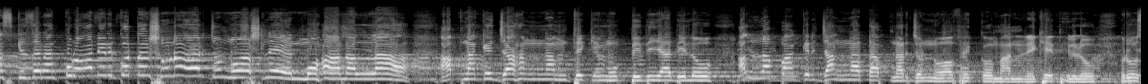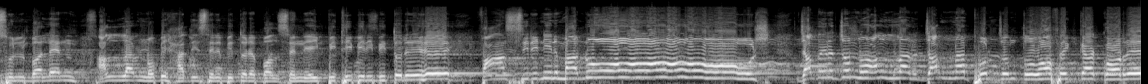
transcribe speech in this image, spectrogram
আজকে যারা কোরআনের কথা শোনার জন্য আসলেন, মহান আল্লাহ, আপনাকে জাহান্নাম থেকে মুক্তি দিয়া দিল। আল্লাহ পাকের জান্নাত আপনার জন্য অপেক্ষমান রেখে দিল। রসুল বলেন, আল্লাহর নবী হাদিসের ভিতরে বলছেন, এই পৃথিবীর ভিতরে পাঁচ শ্রেণির মানুষ, যাদের জন্য আল্লাহর জান্নাত পর্যন্ত অপেক্ষা করে।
